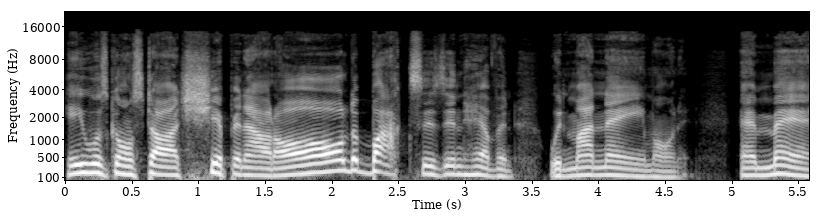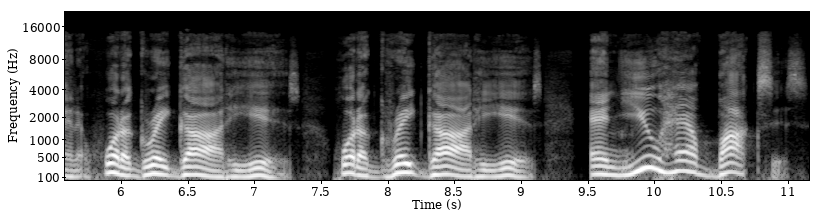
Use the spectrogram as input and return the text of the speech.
He was going to start shipping out all the boxes in heaven with my name on it. And man, what a great God he is. What a great God he is. And you have boxes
